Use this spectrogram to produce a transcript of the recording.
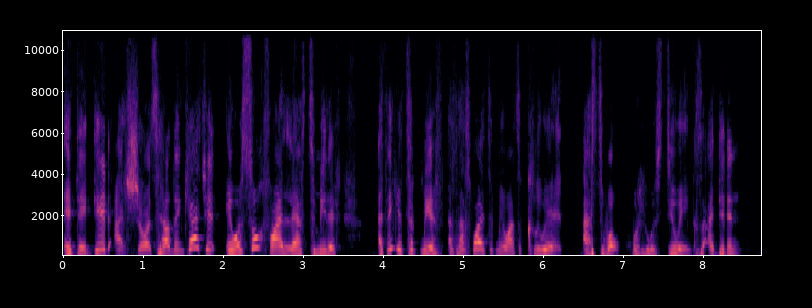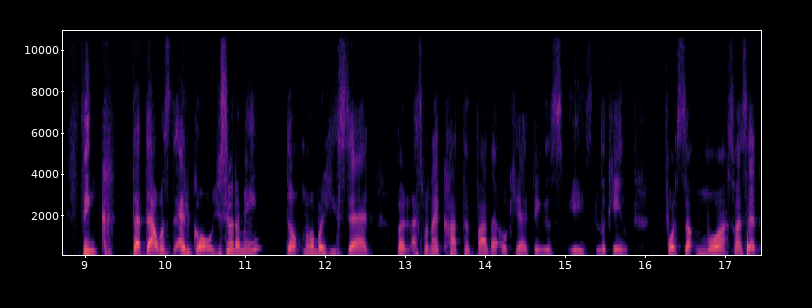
If they did, I sure as hell didn't catch it. It was so far left to me that I think it took me, a, that's why it took me a while to clue in as to what, what he was doing because I didn't think that that was the end goal. You see what I mean? Don't remember what he said, but that's when I caught the vibe that, okay, I think this, he's looking for something more. So I said,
